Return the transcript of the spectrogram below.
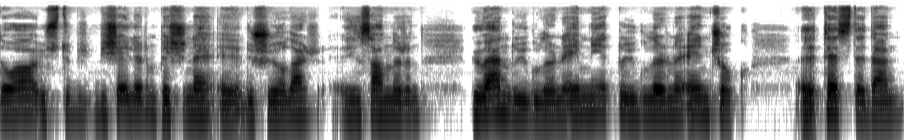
doğaüstü bir şeylerin peşine e, düşüyorlar. İnsanların güven duygularını, emniyet duygularını en çok e, test eden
